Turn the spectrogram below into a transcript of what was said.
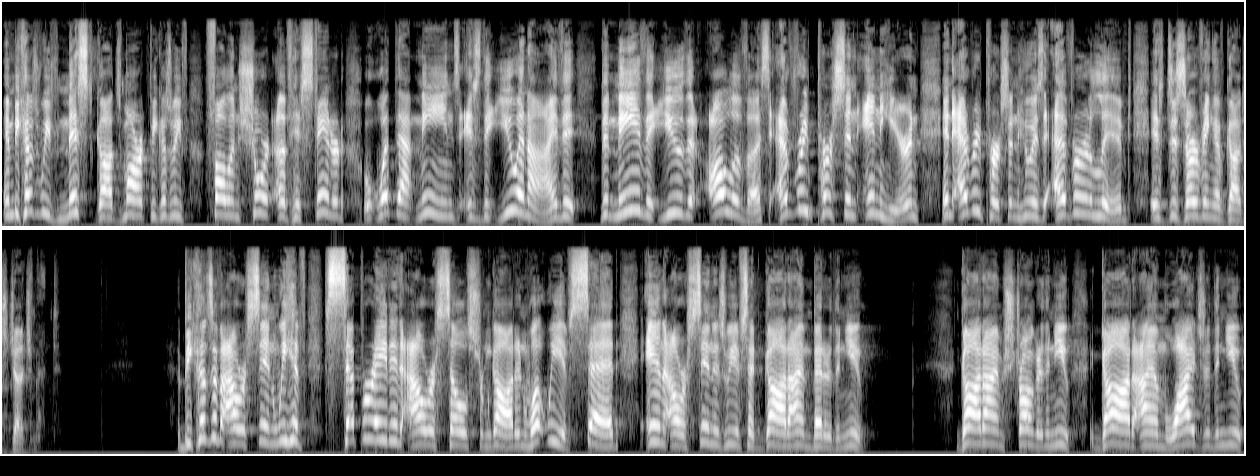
And because we've missed God's mark, because we've fallen short of His standard, what that means is that you and I, that, that me, that you, that all of us, every person in here, and, and every person who has ever lived is deserving of God's judgment. Because of our sin, we have separated ourselves from God. And what we have said in our sin is we have said, God, I am better than you. God, I am stronger than you. God, I am wiser than you.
